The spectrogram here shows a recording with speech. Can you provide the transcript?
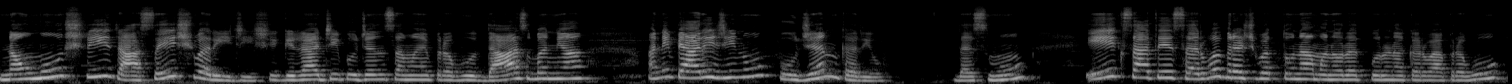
નવમું શ્રી રાસેશ્વરીજી. શ્રી ગિરરાજજી પૂજન સમયે પ્રભુ દાસ બન્યા અને પ્યારીજીનું પૂજન કર્યું. દસમું, એક સાથે સર્વ બ્રજભક્તોના મનોરથ પૂર્ણ કરવા પ્રભુ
